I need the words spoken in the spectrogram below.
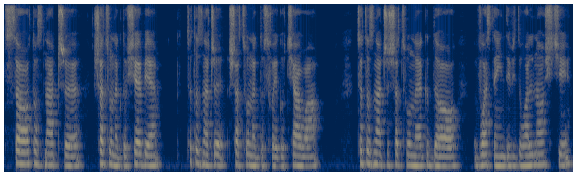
co to znaczy szacunek do siebie, co to znaczy szacunek do swojego ciała, co to znaczy szacunek do własnej indywidualności.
